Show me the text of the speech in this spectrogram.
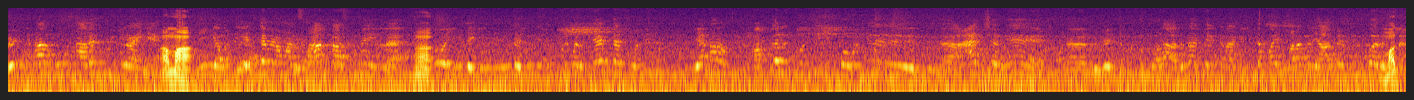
ரெண்டு நாள் மூணு நாளே தூக்கிடுவாங்க. ஆமாம் நீங்க வந்து எந்த விதமான star cast-உமே இல்ல. So, இந்த இந்த theatres வந்து ஏன்னா மக்களுக்கு வந்து இப்போ வந்து ஆக்ஷனு வெட்டு குத்து போல. அதுதான் கேட்கறாங்க இந்த மாதிரி படங்கள் யாருமே மக்.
